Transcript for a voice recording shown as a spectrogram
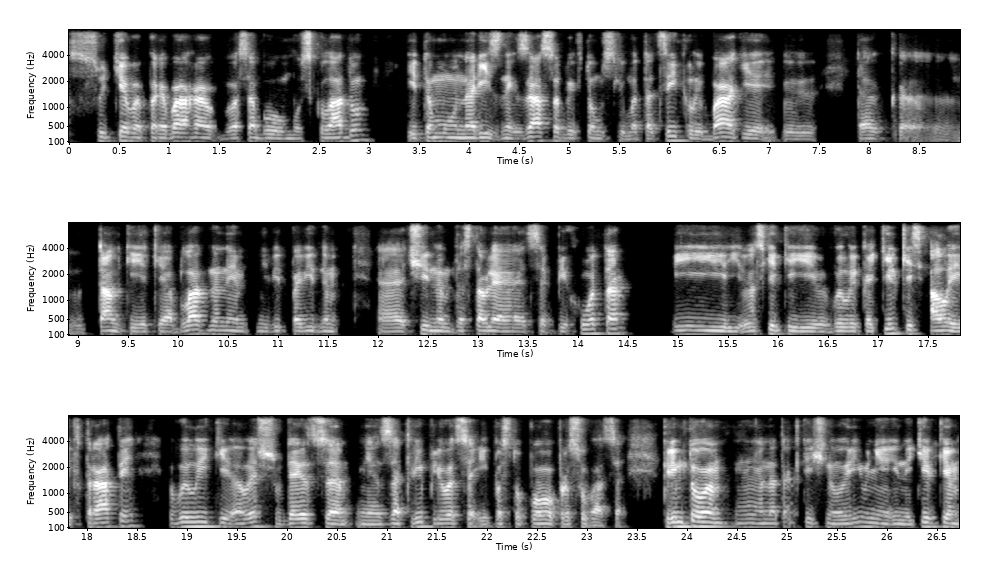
суттєва перевага в особовому складу, і тому на різних засобах, в тому числі мотоцикли, баги, е, так, е, танки, які обладнані відповідним е, чином, доставляється піхота, і оскільки її велика кількість, але і втрати великі, але ж вдається закріплюватися і поступово просуватися. Крім того, на тактичному рівні і не тільки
